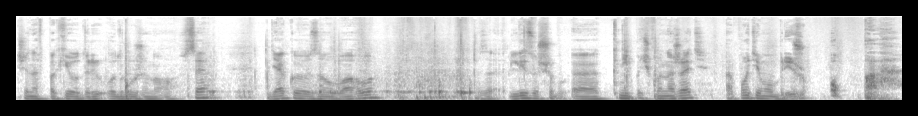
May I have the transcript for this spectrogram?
чи навпаки одру- одруженого. Все. Дякую за увагу. Лізу, щоб е, кніпочку нажати, а потім обріжу. Опа!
